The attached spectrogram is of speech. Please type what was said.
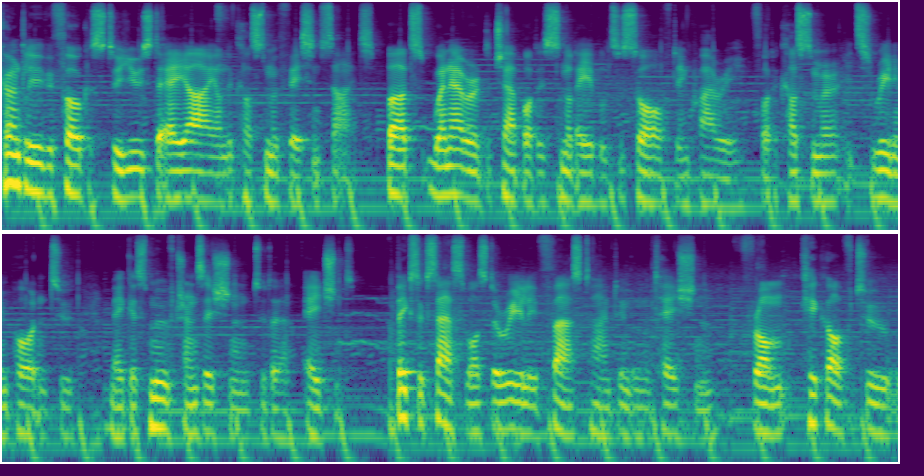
Currently, we focus to use the AI on the customer-facing side. But whenever the chatbot is not able to solve the inquiry for the customer, it's really important to make a smooth transition to the agent. A big success was the really fast time to implementation. From kickoff to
